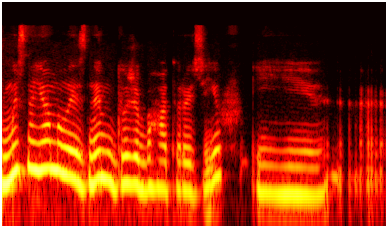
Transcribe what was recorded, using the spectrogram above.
Ми знайомились з ним дуже багато разів, і е,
